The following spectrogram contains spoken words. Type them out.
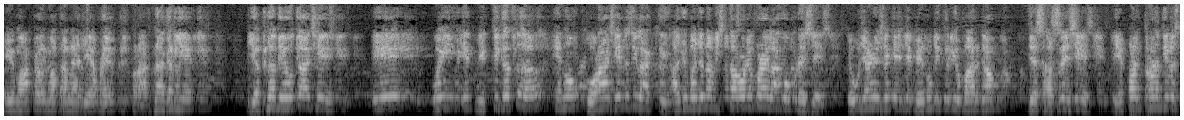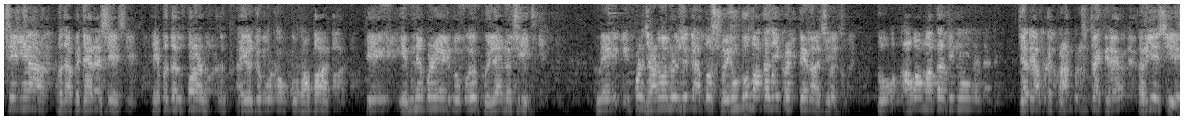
એવી મહાકાળી માતાને આજે આપણે પ્રાર્થના કરીએ. યજ્ઞ દેવતા છે એ કોઈ એક વ્યક્તિગત એનો કોરા છે નથી લાગતી. આજુબાજુના વિસ્તારોને પણ લાગુ પડે છે. એવું જાણ્યું છે કે જે બહેનો દીકરીઓ બાર ગામ જે સાસરે છે, એ પણ ત્રણ દિવસથી અહીંયા બધા પધાર્યા છે. એ બદલ પણ આયોજકોનો ખૂબ આભાર કે એમને પણ એ લોકોએ ભૂલ્યા નથી. ને એ પણ જાણવા મળ્યું છે કે આ તો સ્વયંભૂ માતાજી પ્રગટેલા છે. તો આવા માતાજીનું જયારે આપણે પ્રાણ પ્રતિષ્ઠા કરીએ છીએ,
